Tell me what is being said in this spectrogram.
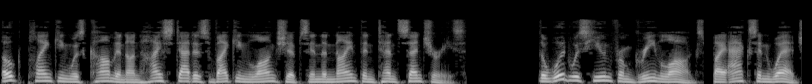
Oak planking was common on high-status Viking longships in the 9th and 10th centuries. The wood was hewn from green logs, by axe and wedge,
